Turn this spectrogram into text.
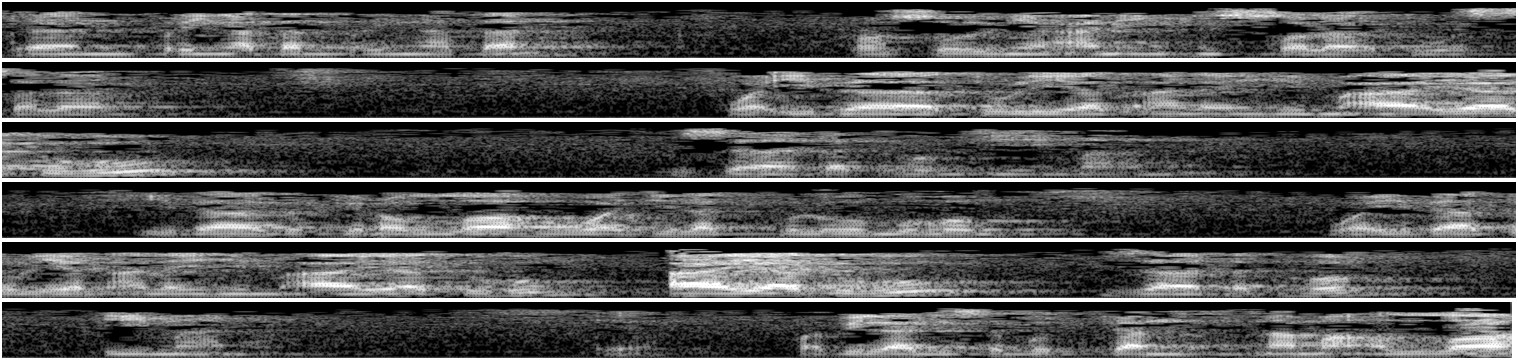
dan peringatan-peringatan Rasulnya alaihi salatu wassalam. Wa idza tuliyat alaihim ayatuhu zadatuhum imanan. Idza dzukirallahu wajilat qulubuhum wa idza tuliyat alaihim ayatuhum ayatuhu zadatuhum imanan. Ya. Apabila disebutkan nama Allah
